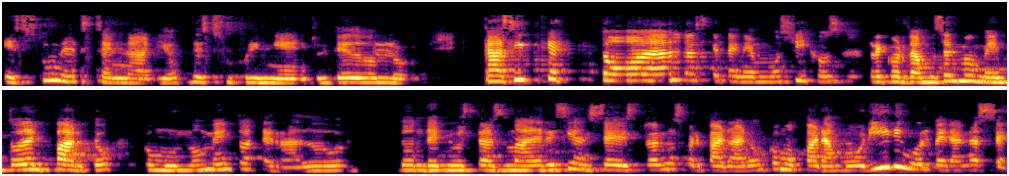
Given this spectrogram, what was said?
es un escenario de sufrimiento y de dolor. Casi que todas las que tenemos hijos recordamos el momento del parto como un momento aterrador, donde nuestras madres y ancestras nos prepararon como para morir y volver a nacer.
